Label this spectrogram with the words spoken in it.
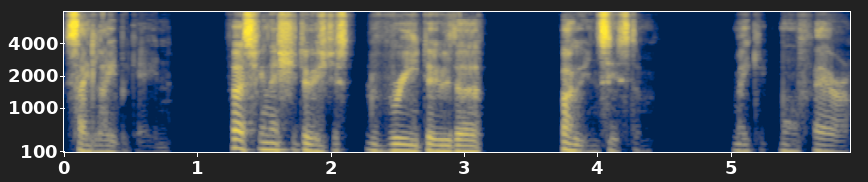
say Labour get in, first thing they should do is just redo the voting system, make it more fairer.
